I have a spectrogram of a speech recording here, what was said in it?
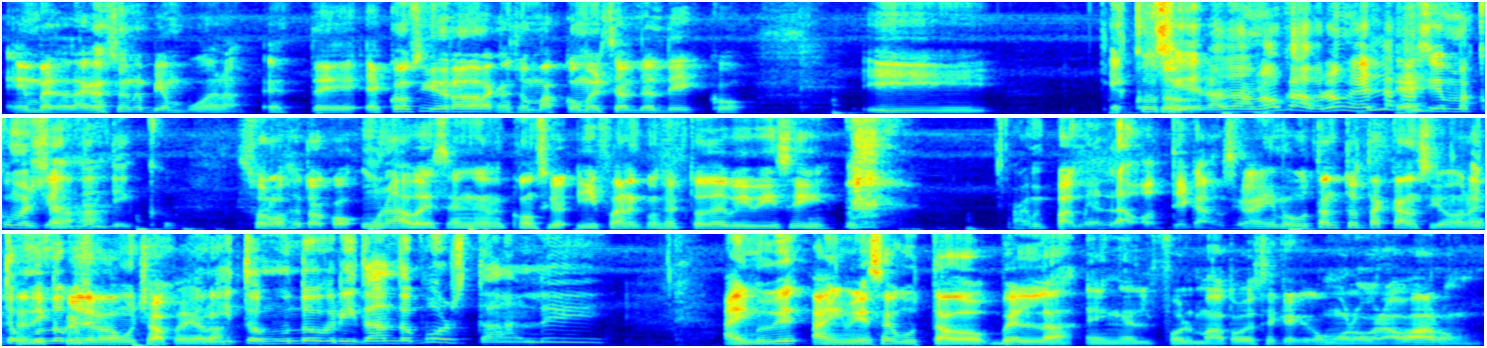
en verdad la canción es bien buena. Este, es considerada la canción más comercial del disco. Y Es considerada, no, cabrón, es la ¿Eh? canción más comercial Ajá. del disco. solo se tocó una vez en el concierto. Y fue en el concierto de BBC. A mí, para mí es la hostia canción. A mí me gustan todas estas canciones. Este mundo- disco yo le da mucha pela. Y todo el mundo gritando por Stanley. A mí, me hubiese, a mí me hubiese gustado verla en el formato ese que como lo grabaron.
